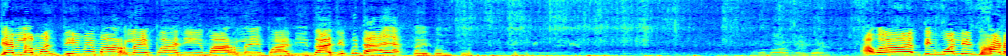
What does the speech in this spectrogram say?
त्यांना म्हणते मी मारलंय पाणी मारलंय पाणी. दाजी कुठं ऐकतंय तुमचं? अव ती ओली झाड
